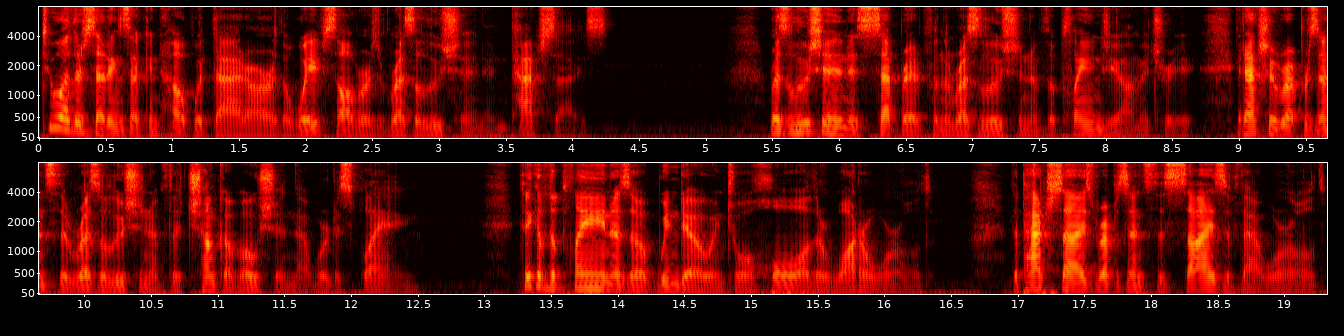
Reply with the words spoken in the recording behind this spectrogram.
Two other settings that can help with that are the Wave Solver's resolution and patch size. Resolution is separate from the resolution of the plane geometry. It actually represents the resolution of the chunk of ocean that we're displaying. Think of the plane as a window into a whole other water world. The patch size represents the size of that world,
